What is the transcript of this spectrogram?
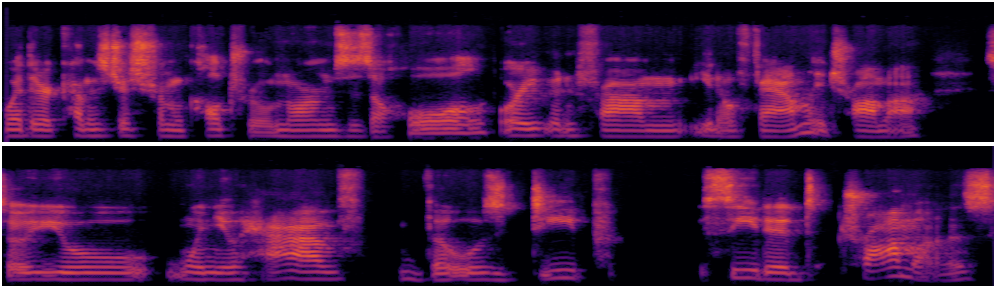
whether it comes just from cultural norms as a whole or even from, you know, family trauma so you when you have those deep seated traumas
